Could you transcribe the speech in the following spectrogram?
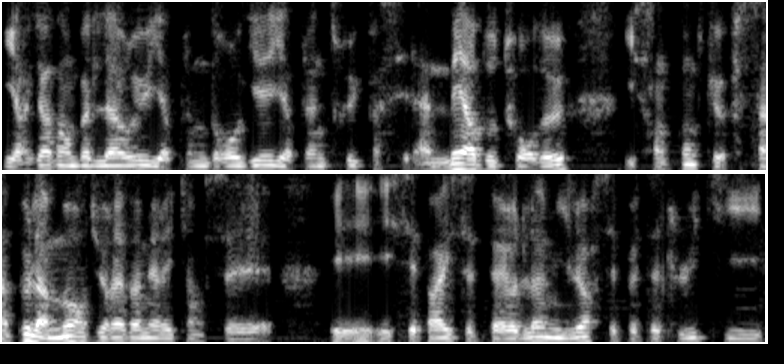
Ils regardent en bas de la rue, il y a plein de drogués, il y a plein de trucs. Enfin, c'est la merde autour d'eux. Ils se rendent compte que c'est un peu la mort du rêve américain. C'est et, et c'est pareil cette période-là. Miller, c'est peut-être lui qui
